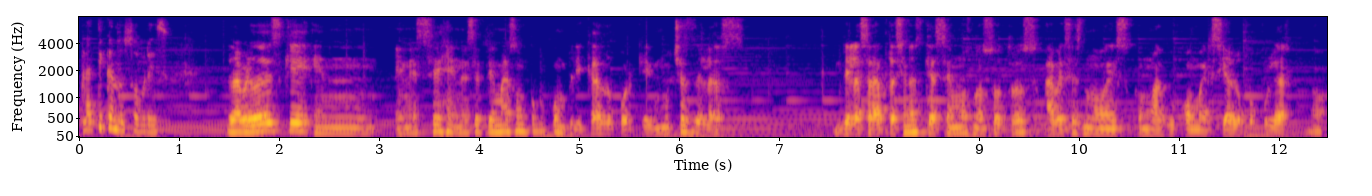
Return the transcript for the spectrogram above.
platícanos sobre eso. La verdad es que en, en, ese, en ese tema es un poco complicado porque muchas de las, de las adaptaciones que hacemos nosotros a veces no es como algo comercial o popular, ¿no?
